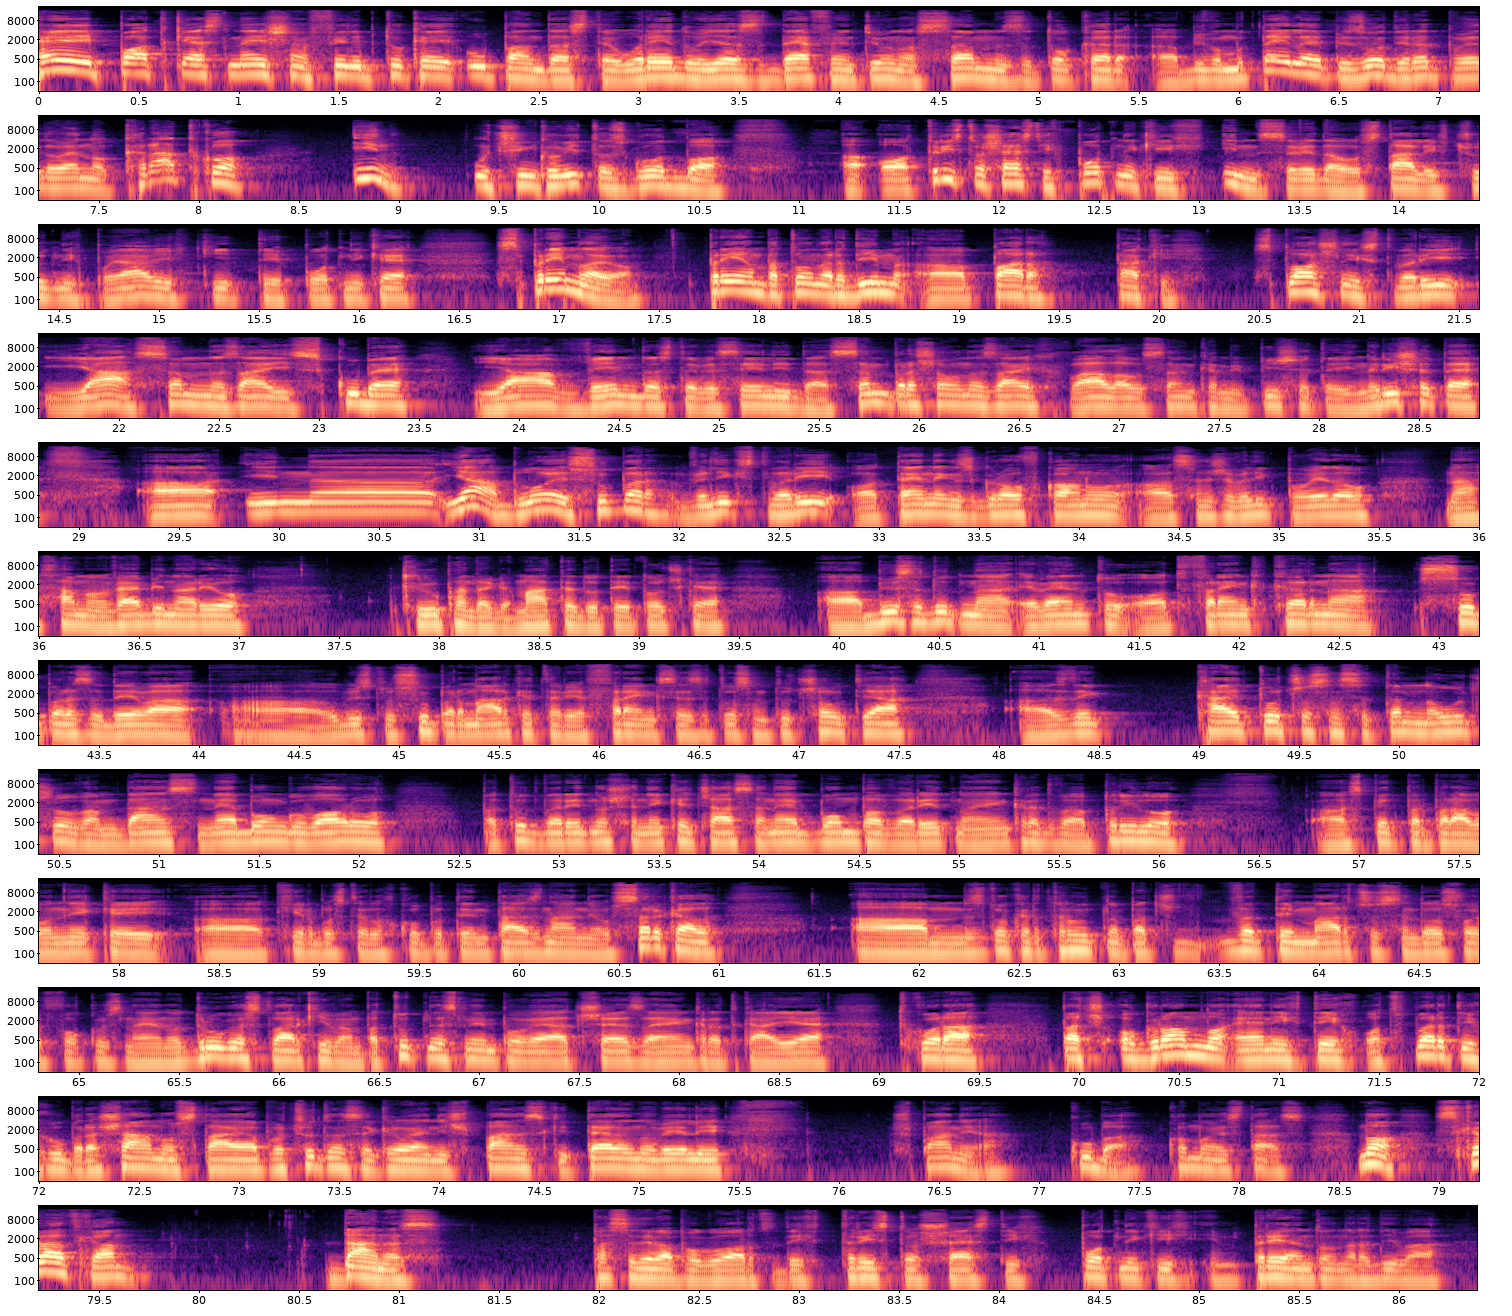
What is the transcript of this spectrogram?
Hej, podcast Nation, Filip tukaj, upam, da ste v redu. Jaz definitivno sem, zato ker uh, bi vam v tej epizodi rad povedal eno kratko in učinkovito zgodbo uh, o 306 potnikih in seveda ostalih čudnih pojavih, ki te potnike spremljajo. Prejem pa to naredim uh, par takih splošnih stvari. Ja, sem nazaj iz Kube. Ja, vem, da ste veseli, da sem prišel nazaj. Hvala vsem, ki mi pišete in rišete. In uh, ja, bilo je super, veliko stvari o Tenex Grovkonu uh, sem že veliko povedal na samem webinarju, ki upam, da ga imate do te točke. Uh, bil sem tudi na eventu od Frank Krna, super zadeva, uh, v bistvu super marketer je Frank, se zato sem tudi šel tja. Uh, zdaj, kaj točno sem se tam naučil, vam danes ne bom govoril, pa tudi verjetno še nekaj časa ne bom, pa verjetno enkrat v aprilu uh, spet pripravil nekaj, uh, kjer boste lahko potem ta znanje usrkali. Um, zato, ker trenutno pač v tem marcu sem dal svoj fokus na eno drugo stvar, ki vam pa tudi ne smem povedati, še za enkrat, kaj je. Tako da pač ogromno enih teh odprtih vprašanj ostaja, počutim se kot v eni španski telenoveli, Španija, Kuba, komu je stas. No, skratka, danes pa se deva pogovoriti o teh 306 potnikih in preden to narediva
